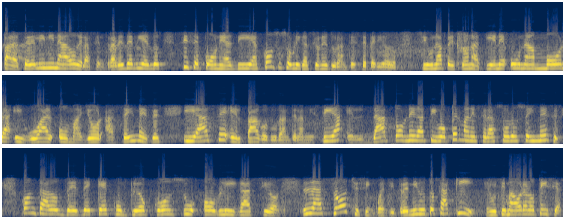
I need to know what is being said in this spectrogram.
para ser eliminado de las centrales de riesgos si se pone al día con sus obligaciones durante este periodo. Si una persona tiene una mora igual o mayor a seis meses y hace el pago durante la amnistía, el dato negativo permanecerá solo seis meses, contados desde que cumplió con su obligación. Las ocho y cincuenta y tres minutos aquí, en Última Hora Noticias,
